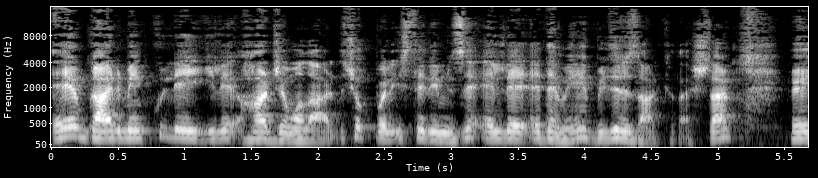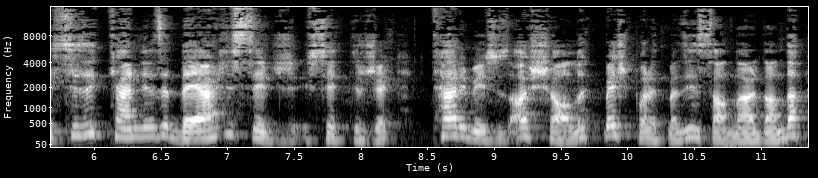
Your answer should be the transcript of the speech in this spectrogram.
ev gayrimenkulle ilgili harcamalarda çok böyle istediğimizi elde edemeyebiliriz arkadaşlar. E, sizi kendinize değersiz hissettirecek terbiyesiz, aşağılık, beş para etmez insanlardan da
